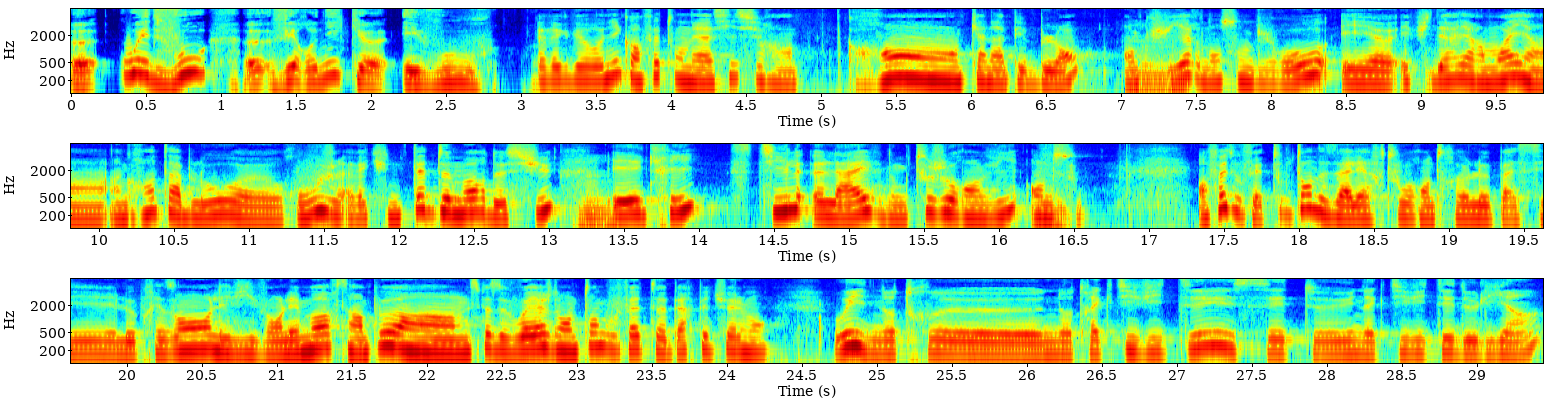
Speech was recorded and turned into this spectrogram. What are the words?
euh, où êtes-vous, Véronique et vous? Avec Véronique, en fait, on est assis sur un grand canapé blanc en mmh. cuir dans son bureau. Et, euh, et, puis derrière moi, il y a un, un grand tableau euh, rouge avec une tête de mort dessus mmh. et écrit Still Alive, donc toujours en vie, en mmh. dessous. En fait, vous faites tout le temps des allers-retours entre le passé, le présent, les vivants, les morts. C'est un peu un espèce de voyage dans le temps que vous faites perpétuellement. Oui, notre euh, notre activité, c'est une activité de lien,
